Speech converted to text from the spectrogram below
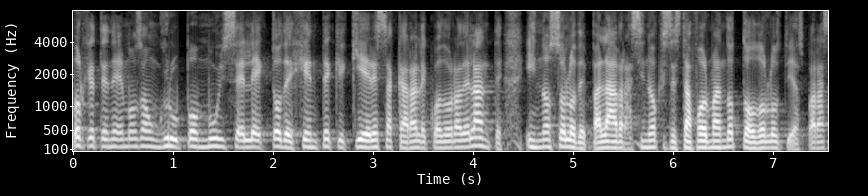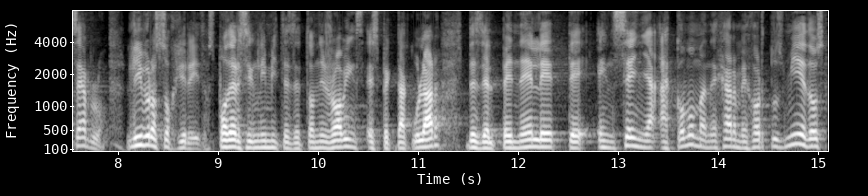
porque tenemos a un grupo muy selecto de gente que quiere sacar al Ecuador adelante y no solo de palabras, sino que se está formando todos los días para hacerlo. Libros sugeridos. Poder sin límites de Tony Robbins, espectacular. Desde el PNL te enseña a cómo manejar mejor tus miedos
